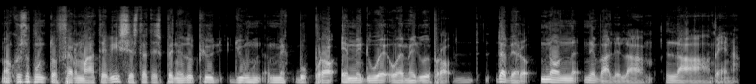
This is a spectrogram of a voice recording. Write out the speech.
ma a questo punto fermatevi se state spendendo più di un MacBook Pro M2 o M2 Pro, davvero non ne vale la, la pena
